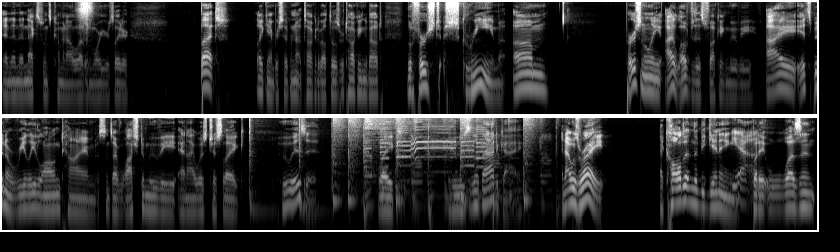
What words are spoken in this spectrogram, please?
and then the next one's coming out 11 more years later. But like Amber said, we're not talking about those. We're talking about the first Scream. Um personally, I loved this fucking movie. I it's been a really long time since I've watched a movie and I was just like, who is it? Like who's the bad guy? And I was right. I called it in the beginning, Yeah. but it wasn't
